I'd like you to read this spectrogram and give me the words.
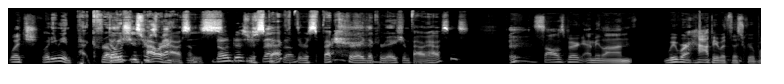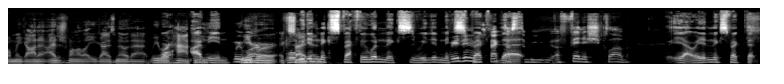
Which what do you mean, pa- Croatian powerhouses? Them. Don't disrespect respect them. respect for the Croatian powerhouses. Salzburg and Milan. We were happy with this group when we got it. I just want to let you guys know that we well, were happy. I mean, we, we were. were. excited. Well, we didn't expect. We wouldn't. Ex- we didn't expect. We didn't expect that, us to be a Finnish club. Yeah, we didn't expect that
